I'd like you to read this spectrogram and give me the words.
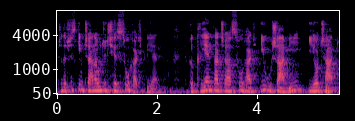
przede wszystkim trzeba nauczyć się słuchać klienta. Tylko klienta trzeba słuchać i uszami, i oczami.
